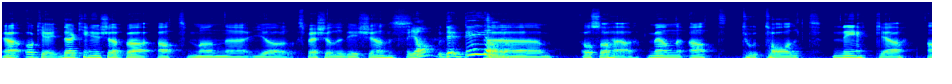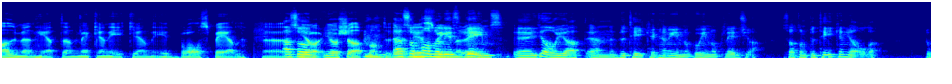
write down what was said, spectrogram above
Ja, okej. Där kan jag köpa att man eh, gör special editions. Ja, det, det gör jag. Eh, och så här. Men att totalt neka allmänheten mekaniken i ett bra spel. Eh, Alltså- jag, jag köper inte det. Alltså det Monolith. Games eh, gör ju att en butik kan in och gå in och pledga. Så att om butiken gör det, då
